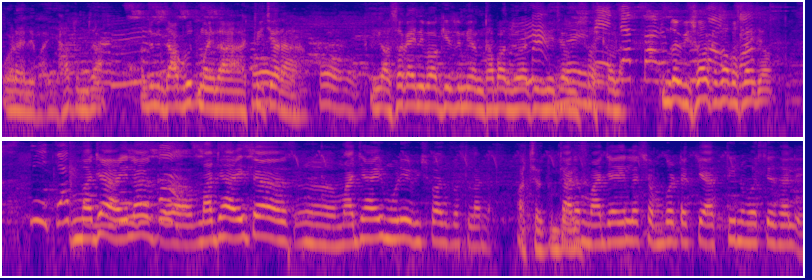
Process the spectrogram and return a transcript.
वळायला पाहिजे. हा तुमचा हा तुम्ही जागृत महिला टीचर आहात. हो हो. की असं काही नाही बा की तुम्ही अंगठा बाजूला की याच्यावर नाही, विश्वास ठेवला. तुमचा विश्वास कसा बसला याच्यावर माझ्या आईला माझ्या आईच्या अं, माझ्या आईमुळे विश्वास बसला ना अच्छा तुमच्या कारण माझ्या आईला शंभर टक्के आज तीन वर्ष झाले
